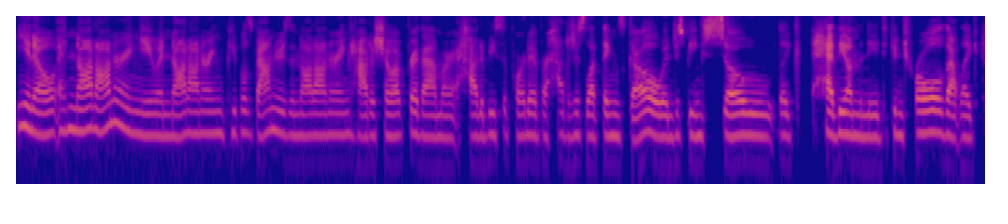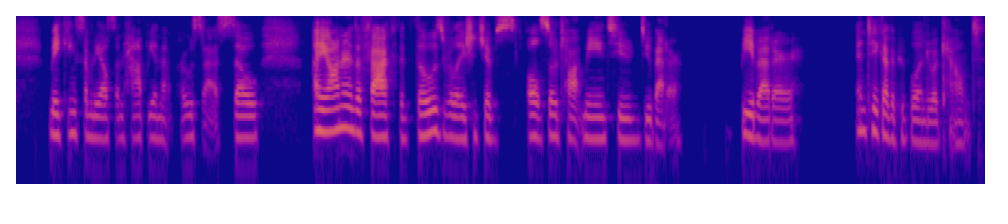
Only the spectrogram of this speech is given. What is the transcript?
you know, and not honoring you and not honoring people's boundaries and not honoring how to show up for them or how to be supportive or how to just let things go and just being so like heavy on the need to control that, like making somebody else unhappy in that process. So I honor the fact that those relationships also taught me to do better, be better, and take other people into account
